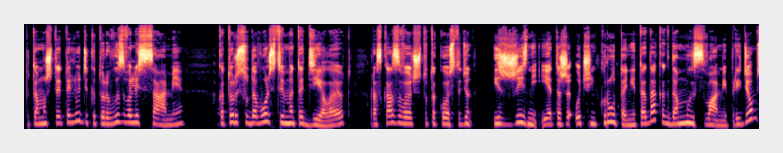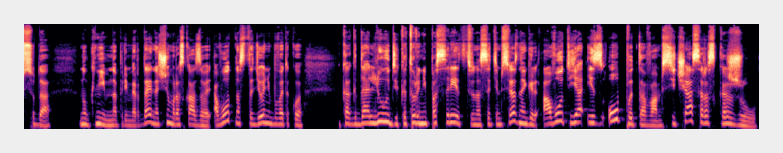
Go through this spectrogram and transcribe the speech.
потому что это люди, которые вызвались сами, которые с удовольствием это делают, рассказывают, что такое стадион из жизни. И это же очень круто. Не тогда, когда мы с вами придем сюда, ну, к ним, например, да, и начнем рассказывать. А вот на стадионе бывает такое, когда люди, которые непосредственно с этим связаны, говорят, а вот я из опыта вам сейчас расскажу.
